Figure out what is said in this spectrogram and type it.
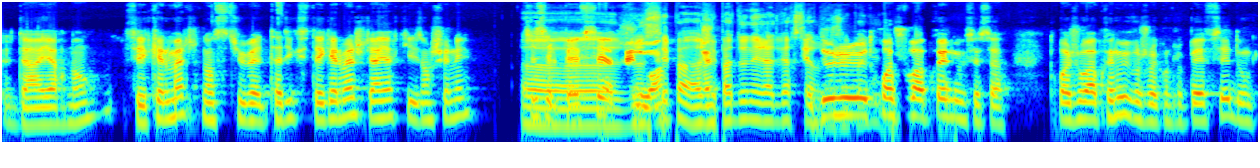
Derrière, non? C'est quel match? Non, si tu as dit que c'était quel match derrière qu'ils enchaînaient? Si, c'est le PFC après je nous, hein. sais pas, j'ai pas donné l'adversaire. Deux, trois jours après nous, c'est ça. Trois jours après nous, ils vont jouer contre le PFC. Donc,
